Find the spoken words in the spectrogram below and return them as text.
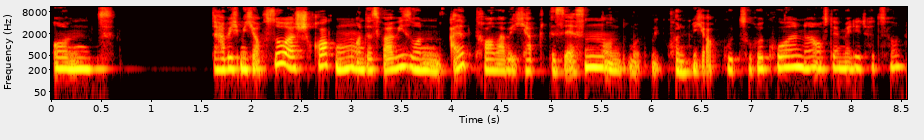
Und da habe ich mich auch so erschrocken und das war wie so ein Albtraum, aber ich habe gesessen und konnte mich auch gut zurückholen ne, aus der Meditation.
